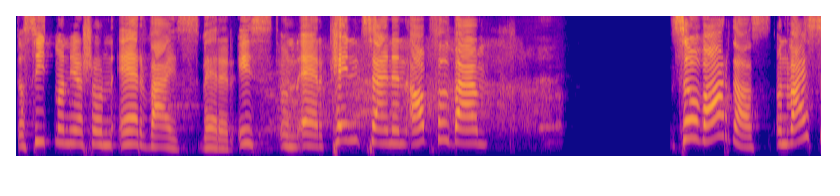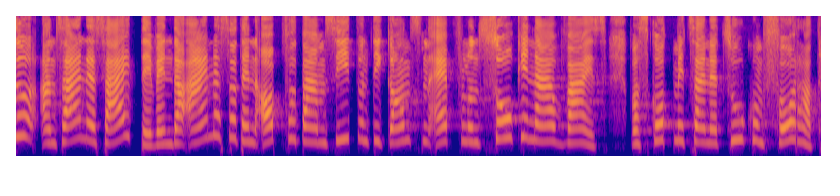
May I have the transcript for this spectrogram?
Da sieht man ja schon, er weiß, wer er ist und er kennt seinen Apfelbaum. So war das. Und weißt du, an seiner Seite, wenn da einer so den Apfelbaum sieht und die ganzen Äpfel und so genau weiß, was Gott mit seiner Zukunft vorhat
